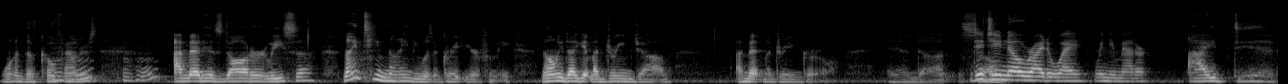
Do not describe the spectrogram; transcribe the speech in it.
one of the co-founders, I met his daughter Lisa. 1990 was a great year for me. Not only did I get my dream job, I met my dream girl, and uh, Did you know right away when you met her? I did.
